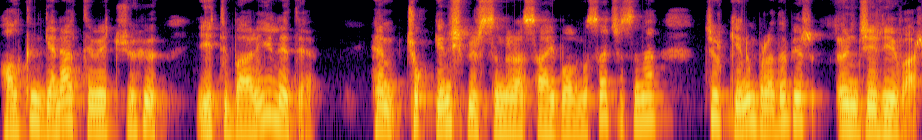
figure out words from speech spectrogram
halkın genel teveccühü itibariyle de hem çok geniş bir sınıra sahip olması açısından Türkiye'nin burada bir önceliği var.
